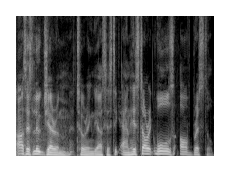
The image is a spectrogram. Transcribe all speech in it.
Artist Luke Jerram touring the artistic and historic walls of Bristol.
